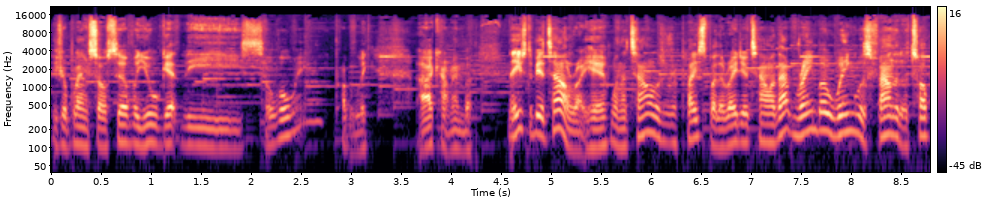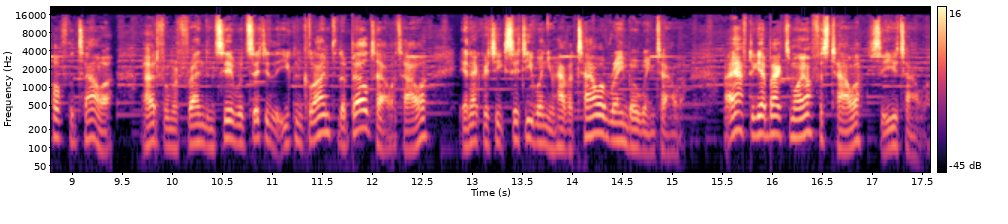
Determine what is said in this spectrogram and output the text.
If you're playing Soul Silver, you'll get the Silver Wing? Probably. I can't remember. There used to be a tower right here. When the tower was replaced by the radio tower, that Rainbow Wing was found at the top of the tower. I heard from a friend in Cianwood City that you can climb to the Bell Tower Tower in Ecruteak City when you have a tower Rainbow Wing Tower. I have to get back to my office tower. See you, tower.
